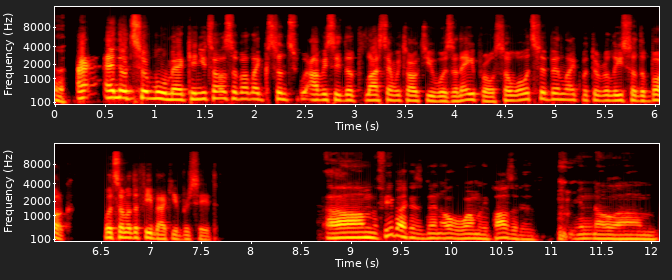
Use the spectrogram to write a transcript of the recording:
and then so man, can you tell us about like since obviously the last time we talked to you was in April. So what's it been like with the release of the book? What's some of the feedback you've received? Um, the feedback has been overwhelmingly positive. you know, um,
